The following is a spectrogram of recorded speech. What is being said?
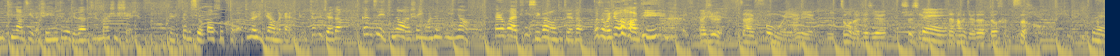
一听到自己的声音，就会觉得这他妈是谁？对，对不起，我爆粗口了，真的是这样的感觉，就是觉得跟自己听到的声音完全不一样。但是后来听习惯了，我就觉得我怎么这么好听？但是在父母眼里，你做的这些事情，对，在他们觉得都很自豪。对，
